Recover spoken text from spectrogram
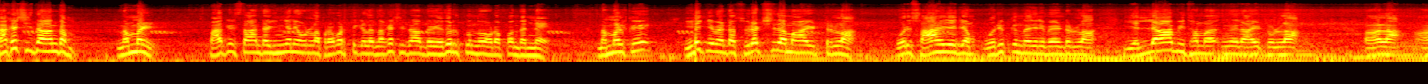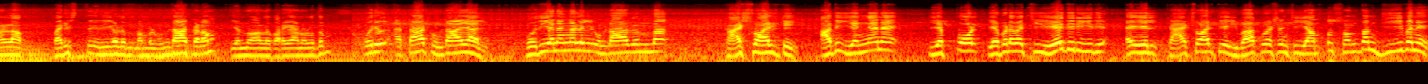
നഖശിതാന്തം നമ്മൾ പാകിസ്ഥാന്റെ ഇങ്ങനെയുള്ള പ്രവർത്തികളെ നഖശിതാന്തം എതിർക്കുന്നതോടൊപ്പം തന്നെ നമ്മൾക്ക് ഇന്ത്യയ്ക്ക് വേണ്ട സുരക്ഷിതമായിട്ടുള്ള ഒരു സാഹചര്യം ഒരുക്കുന്നതിന് വേണ്ടുള്ള എല്ലാവിധങ്ങളായിട്ടുള്ള ഉള്ള പരിസ്ഥിതികളും നമ്മൾ ഉണ്ടാക്കണം എന്നാണ് പറയാനുള്ളതും. ഒരു അറ്റാക്ക് ഉണ്ടായാൽ പൊതുജനങ്ങളിൽ ഉണ്ടാകുന്ന കാഷ്വാലിറ്റി അത് എങ്ങനെ എപ്പോൾ എവിടെ വെച്ച് ഏത് രീതിയിൽ കാഷ്വാലിറ്റിയെ ഇവാക്വേഷൻ ചെയ്യാം? സ്വന്തം ജീവന്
